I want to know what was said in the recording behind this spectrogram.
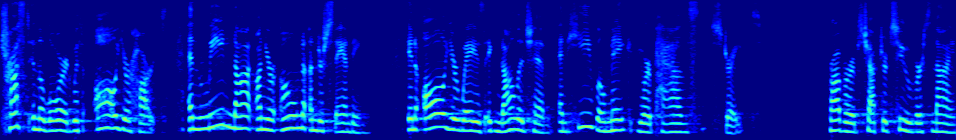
Trust in the Lord with all your heart and lean not on your own understanding. In all your ways, acknowledge him, and he will make your paths straight. Proverbs chapter 2, verse 9.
